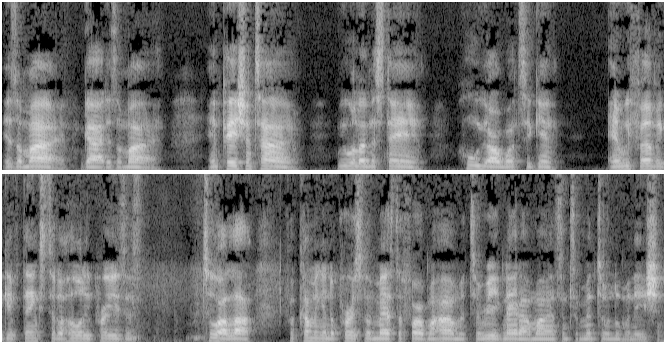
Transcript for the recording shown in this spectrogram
is a mind. God is a mind. In patient time, we will understand who we are once again, and we forever give thanks to the holy praises to Allah for coming in the person of Master Fard Muhammad to reignite our minds into mental illumination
